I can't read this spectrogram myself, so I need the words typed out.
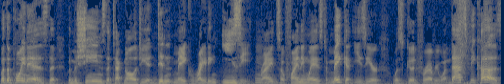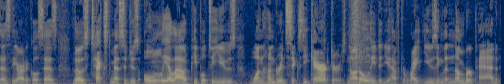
But the point is that the machines, the technology, it didn't make writing easy, mm-hmm. right? So finding ways to make it easier was good for everyone. That's because, as the article says, those text messages only allowed people to use 160 characters. Not only did you have to write using the number pad, mm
